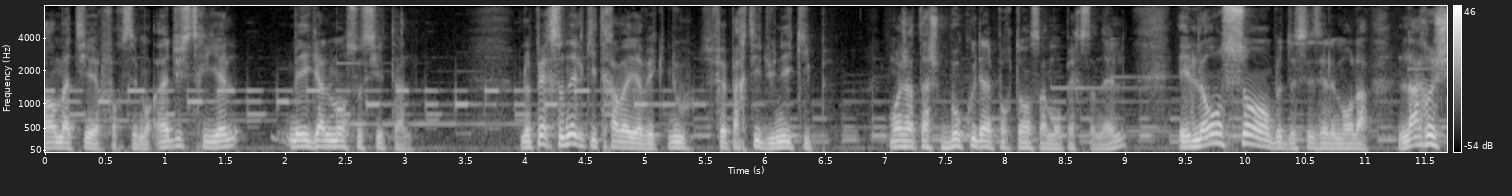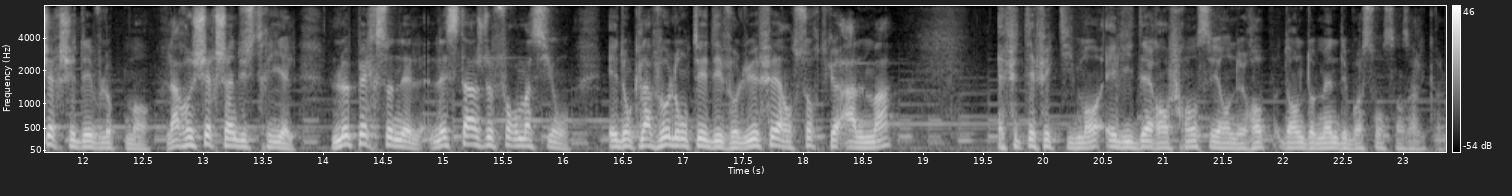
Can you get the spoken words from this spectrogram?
en matière forcément industrielle, mais également sociétale. Le personnel qui travaille avec nous fait partie d'une équipe. Moi, j'attache beaucoup d'importance à mon personnel et l'ensemble de ces éléments-là, la recherche et développement, la recherche industrielle, le personnel, les stages de formation et donc la volonté d'évoluer fait en sorte que Alma effectivement est leader en France et en Europe dans le domaine des boissons sans alcool.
